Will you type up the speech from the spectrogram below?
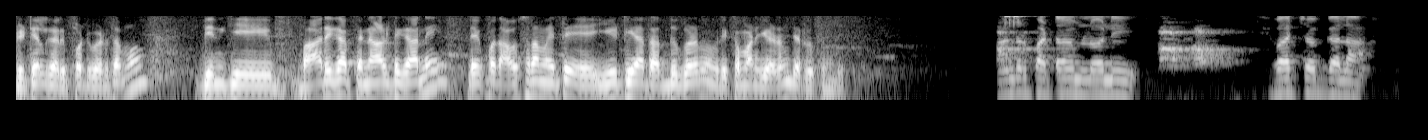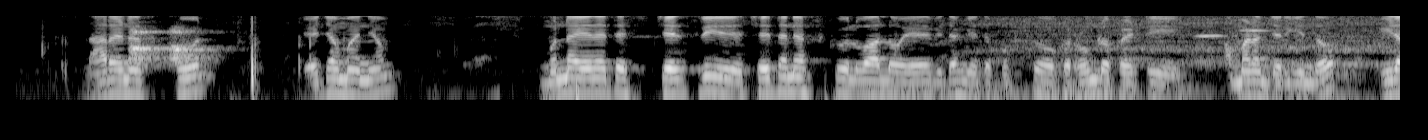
డీటెయిల్గా రిపోర్ట్ పెడతాము. దీనికి భారీగా పెనాల్టీ కానీ లేకపోతే అవసరమైతే ఈటీఆర్ రద్దు కూడా మేము రికమెండ్ చేయడం జరుగుతుంది. ఆంధ్రపట్టణంలోని గల నారాయణ స్కూల్ యాజమాన్యం మొన్న ఏదైతే చే- శ్రీ చైతన్య స్కూల్ వాళ్ళు ఏ విధంగా అయితే బుక్స్ ఒక రూమ్లో పెట్టి అమ్మడం జరిగిందో ఈడ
